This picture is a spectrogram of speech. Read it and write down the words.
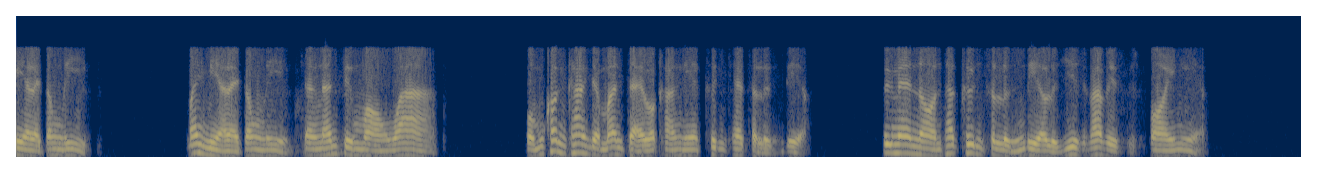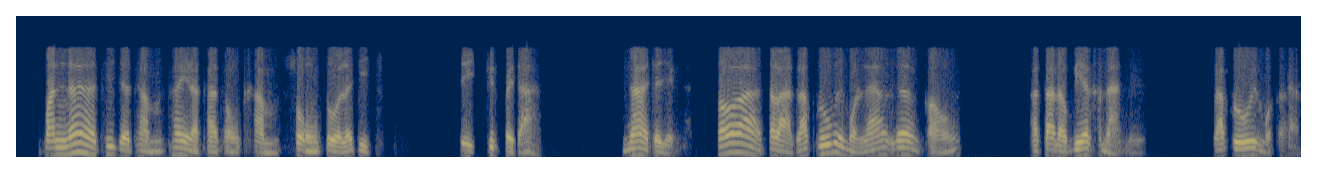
มีอะไรต้องรีบ ไม่มีอะไรต้องรีบดังนั้นจึงมองว่า ผมค่อนข้างจะมั่นใจว่าครั้งนี้ขึ้นแค่สลึงเดียว ซึ่งแน่นอนถ้าขึ้นสลึงเดียวหรือ25 basis point เนี่ย มันน่าที่จะทำให้ราคาทองคำทรงตัวและดีดีขึ้นไปได้ น่าจะอย่างนั้นเพราะว่าตลาดรับรู้ไปหมดแล้วเรื่องของอัตราดอกเบี้ยขนาดนี้ รับรู้ไปหมดแล้ว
